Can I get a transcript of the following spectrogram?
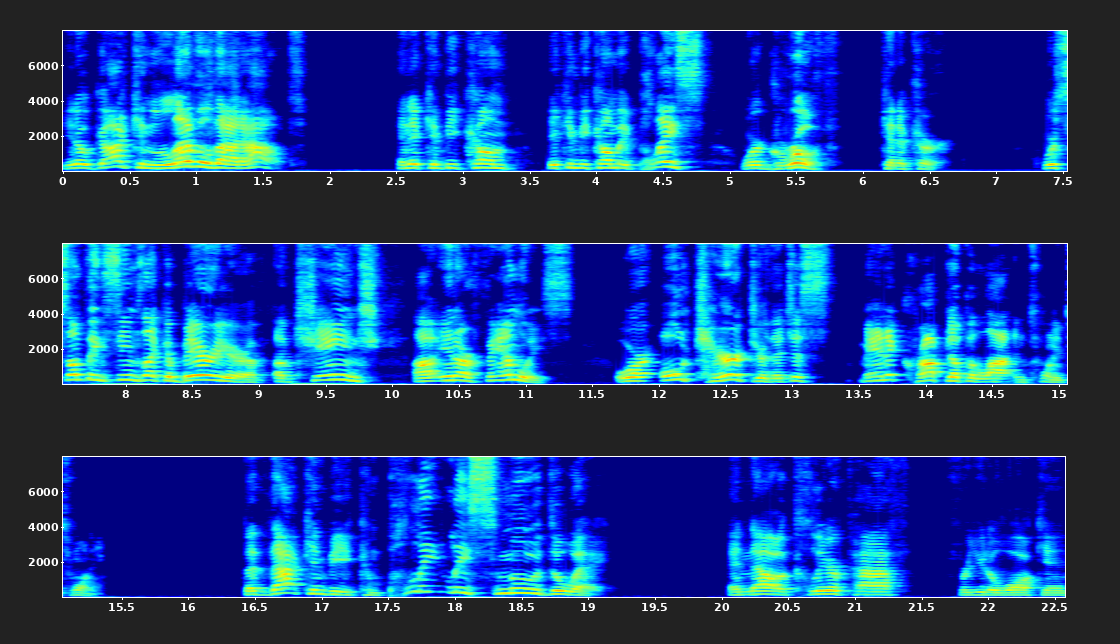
You know, God can level that out and it can become it can become a place where growth can occur. Where something seems like a barrier of, of change uh, in our families or old character that just man it cropped up a lot in 2020 that that can be completely smoothed away and now a clear path for you to walk in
